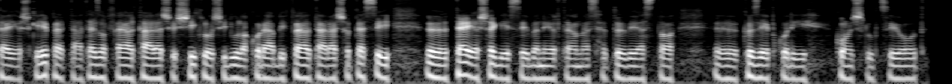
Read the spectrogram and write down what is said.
teljes képet, tehát ez a feltárás és Siklósi Gyula korábbi feltárása teszi ö, teljes egészében értelmezhetővé ezt a ö, középkori konstrukciót.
